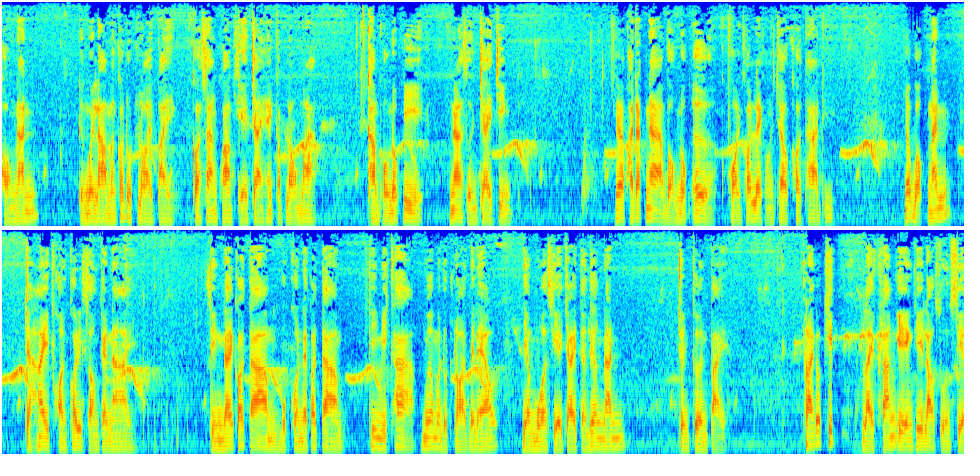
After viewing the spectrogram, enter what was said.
ของนั้น ถึงเวลามันก็หลุดลอยไป ก็สร้างความเสียใจให้กับเรามากคำของนกนี่น่าสนใจจริงแล้วพดักหน้าบอกนกเออ พรข้อแรกของเจ้าเข้าท่าดีนกบอกงั้นจะให้พรข้อที่สองแกนาย สิ่งใดก็ตามบุคคลใดก็ตามที่มีค่าเมื่อมันหลุดลอยไปแล้ว อย่ามัวเสียใจแต่เรื่องนั้น จนเกินไปพลายก็คิดหลายครั้งเองที่เราสูญเสีย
